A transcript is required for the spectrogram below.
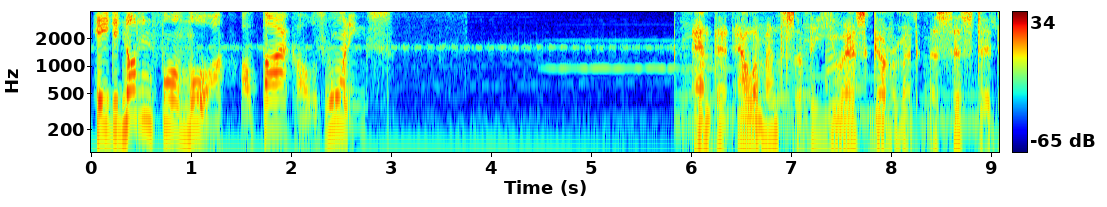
he did not inform Moore of Thiokol's warnings. and that elements of the U.S. government assisted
